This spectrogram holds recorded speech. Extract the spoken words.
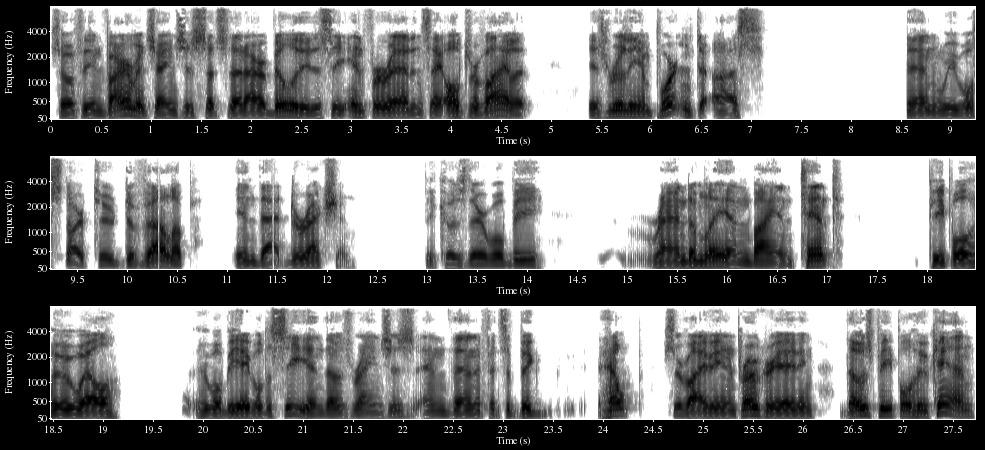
So if the environment changes such that our ability to see infrared and say ultraviolet is really important to us, then we will start to develop in that direction because there will be randomly and by intent people who will who will be able to see in those ranges. And then if it's a big help surviving and procreating those people who can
